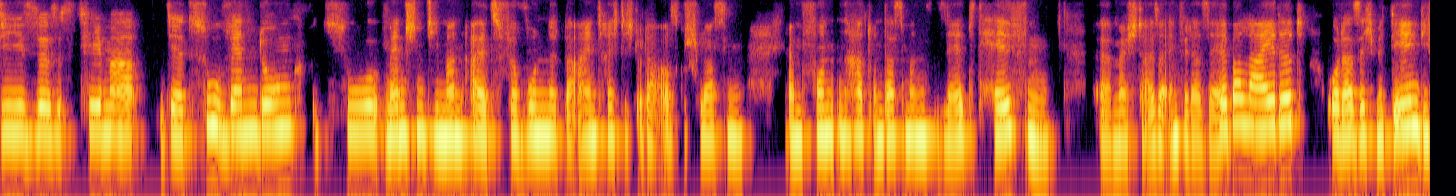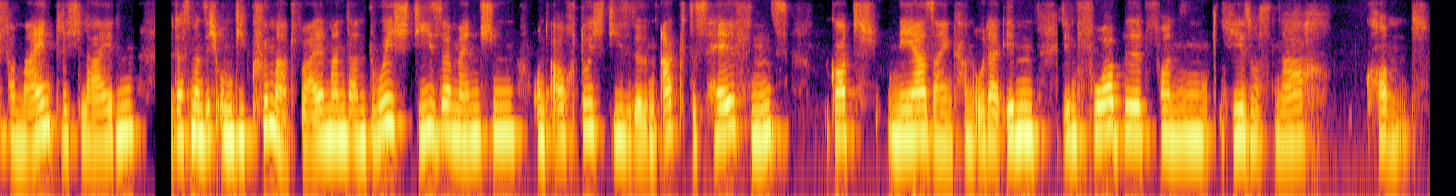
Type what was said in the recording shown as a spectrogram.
dieses Thema der Zuwendung zu Menschen, die man als verwundet, beeinträchtigt oder ausgeschlossen empfunden hat und dass man selbst helfen äh, möchte. Also entweder selber leidet oder sich mit denen, die vermeintlich leiden, dass man sich um die kümmert, weil man dann durch diese Menschen und auch durch diesen Akt des Helfens Gott näher sein kann oder eben dem Vorbild von Jesus nachkommt.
